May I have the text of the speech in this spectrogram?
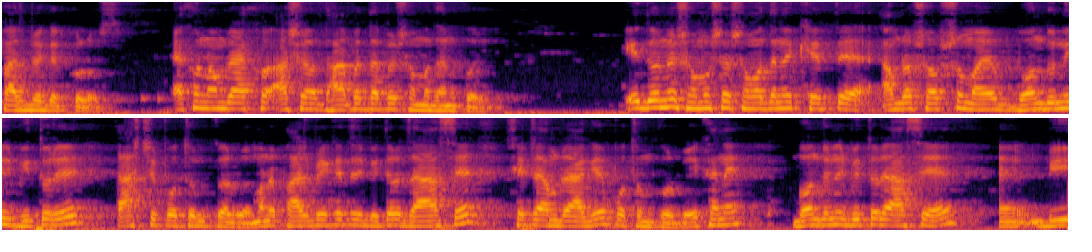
first bracket close. এখন আমরা এখন আসলে ধাপে ধাপে সমাধান করি। এই ধরনের সমস্যার সমাধানের ক্ষেত্রে আমরা সবসময় বন্ধনীর ভিতরে কাজটি প্রথম করব। মানে ফার্স্ট ব্রেকেটের ভিতরে যা আছে সেটা আমরা আগে প্রথম করব। এখানে বন্ধনীর ভিতরে আছে বি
